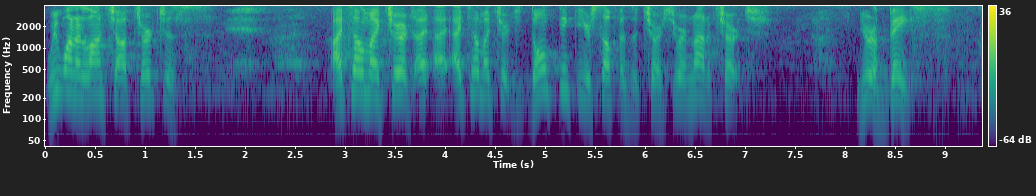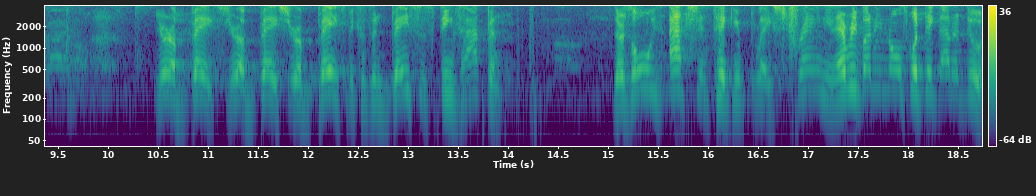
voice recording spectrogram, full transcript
We want to launch out churches. I tell my church, I, I, I, tell my church, don't think of yourself as a church. You are not a church. You're a base. You're a base. You're a base. You're a base because in bases things happen. There's always action taking place, training. Everybody knows what they got to do.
